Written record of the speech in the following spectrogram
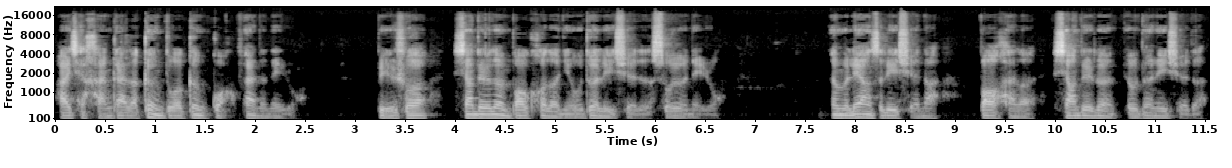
而且涵盖了更多更广泛的内容。比如说，相对论包括了牛顿力学的所有内容，那么量子力学呢，包含了相对论、牛顿力学的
